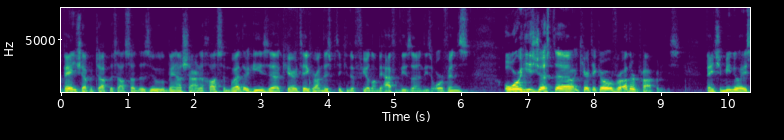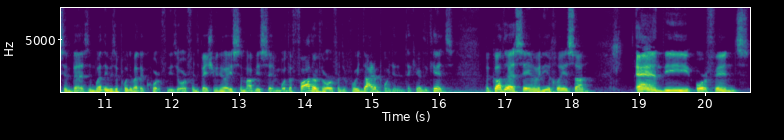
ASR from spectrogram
Bein Shapatapis al Sadazu, Bein al Shar Nechasim, whether he's a caretaker on this particular field on behalf of these uh, these orphans, or he's just a caretaker over other properties. Ben Esim Bezin, whether he was appointed by the court for these orphans, Ben Esim obviously, or the father of the orphans before he died appointed him to take care of the kids. The God Esim Esan, and the orphans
